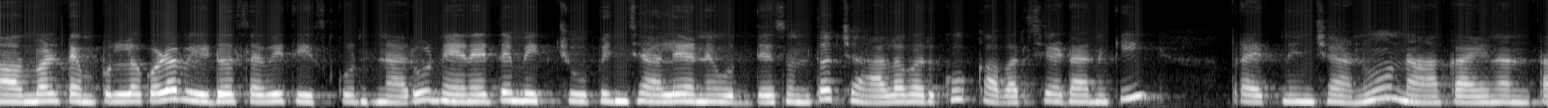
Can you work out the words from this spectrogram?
నార్మల్ టెంపుల్లో కూడా వీడియోస్ అవి తీసుకుంటున్నారు. నేనైతే మీకు చూపించాలి అనే ఉద్దేశంతో చాలా వరకు కవర్ చేయడానికి ప్రయత్నించాను నాకైనంత.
